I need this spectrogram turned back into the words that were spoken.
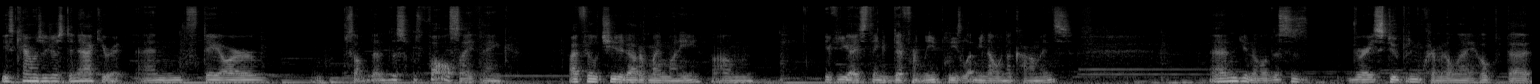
These cameras are just inaccurate, and they are something. This was false, I think. I feel cheated out of my money. Um, if you guys think differently, please let me know in the comments. And, you know, this is very stupid and criminal, and I hope that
